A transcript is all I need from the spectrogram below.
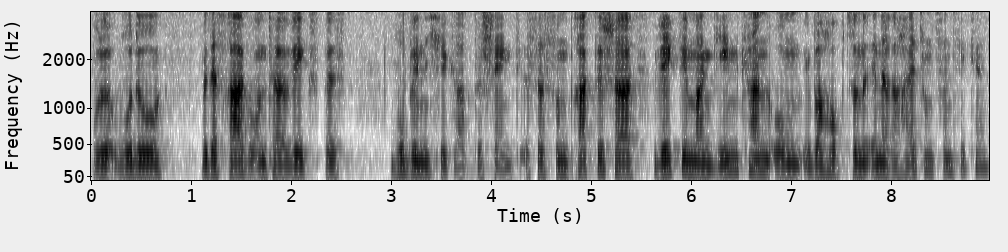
wo, wo du mit der Frage unterwegs bist, wo bin ich hier gerade beschenkt? Ist das so ein praktischer Weg, den man gehen kann, um überhaupt so eine innere Haltung zu entwickeln?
